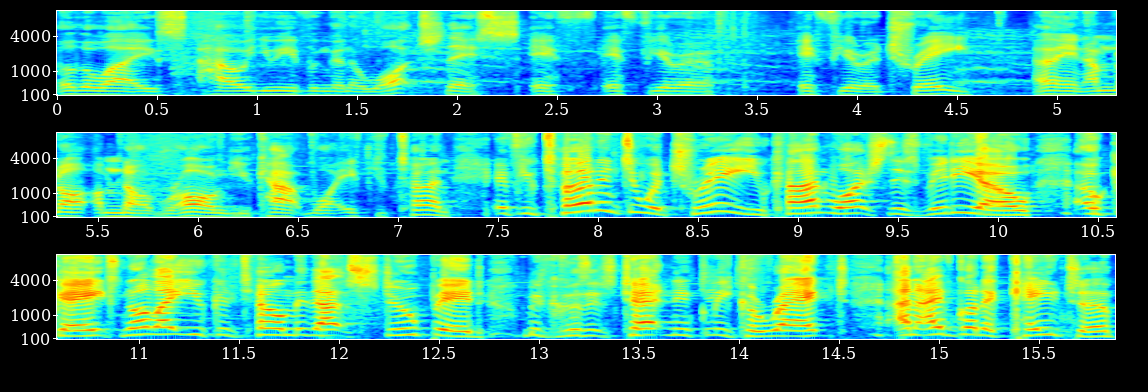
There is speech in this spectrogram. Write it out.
Otherwise, how are you even going to watch this if if you're a if you're a tree? I mean, I'm not I'm not wrong. You can't watch, if you turn if you turn into a tree, you can't watch this video. Okay, it's not like you can tell me that's stupid because it's technically correct and I've got to cater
